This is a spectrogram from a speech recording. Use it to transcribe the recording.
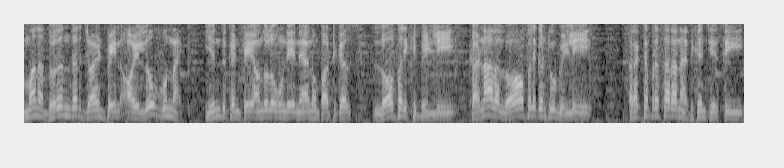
మన దురందర్ జాయింట్ పెయిన్ ఆయిల్లో ఉన్నాయి. ఎందుకంటే అందులో ఉండే నానో పార్టికల్స్ లోపలికి వెళ్ళి కణాల లోపలికంటూ వెళ్ళి రక్త ప్రసారాన్ని అధికం చేసి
